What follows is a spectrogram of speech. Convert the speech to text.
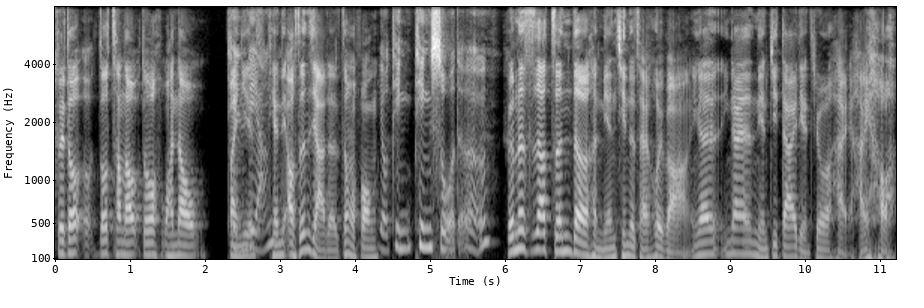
所以都都唱到都玩到半夜天亮，天哦，真的假的？这么疯？有听听说的。可那是要真的很年轻的才会吧？应该应该年纪大一点就还还好，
